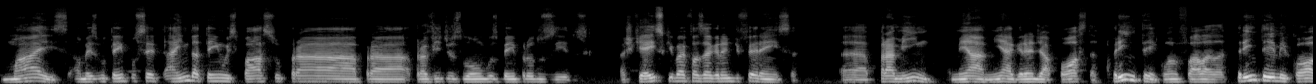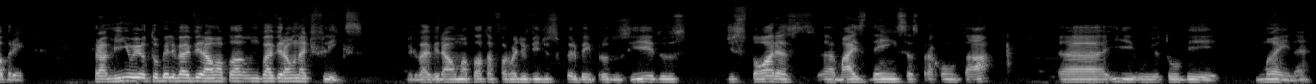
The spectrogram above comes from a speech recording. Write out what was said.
mas ao mesmo tempo você ainda tem um espaço para vídeos longos bem produzidos. Acho que é isso que vai fazer a grande diferença. Uh, ah, para mim, minha, minha grande aposta, printem, quando fala, printem e me cobrem. Para mim, o YouTube ele vai virar uma um, vai virar um Netflix. Ele vai virar uma plataforma de vídeos super bem produzidos, de histórias uh, mais densas para contar, uh, e o YouTube mãe, né?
